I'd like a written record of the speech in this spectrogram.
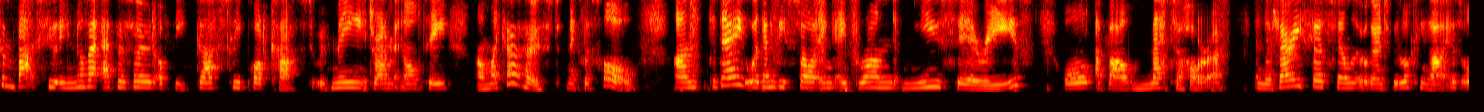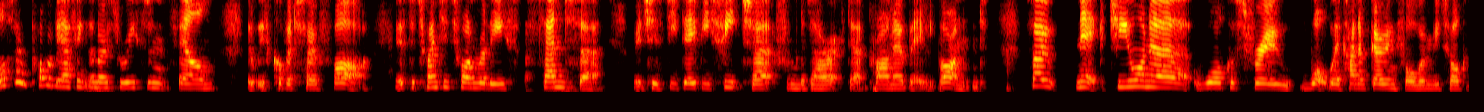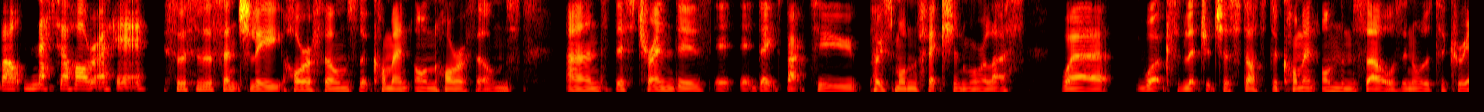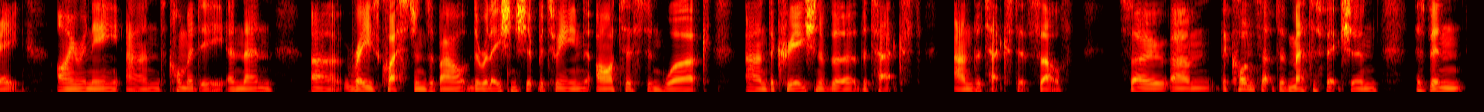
welcome back to another episode of the Ghastly Podcast with me, Johanna McNulty, and my co host, Nicholas Hall. And today we're going to be starting a brand new series all about meta horror. And the very first film that we're going to be looking at is also probably, I think, the most recent film that we've covered so far. It's the 2021 release Censor, which is the debut feature from the director Prano Bailey Bond. So, Nick, do you want to walk us through what we're kind of going for when we talk about meta horror here? So, this is essentially horror films that comment on horror films. And this trend is, it, it dates back to postmodern fiction, more or less, where works of literature started to comment on themselves in order to create irony and comedy and then uh, raise questions about the relationship between artist and work and the creation of the the text and the text itself. So um, the concept of metafiction has been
